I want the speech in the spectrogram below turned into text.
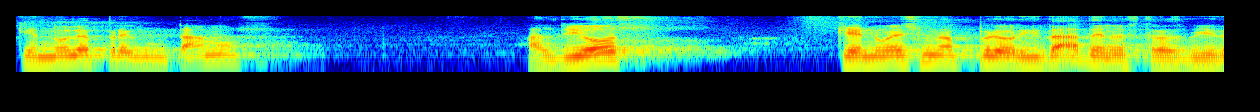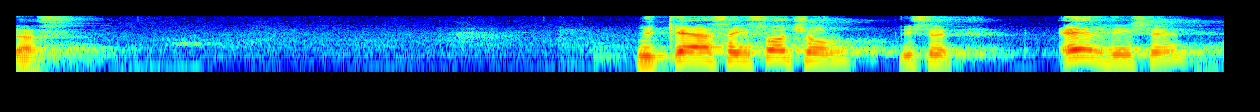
que no le preguntamos. Al Dios que no es una prioridad de nuestras vidas. Miqueas 6:8 dice, él dice,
